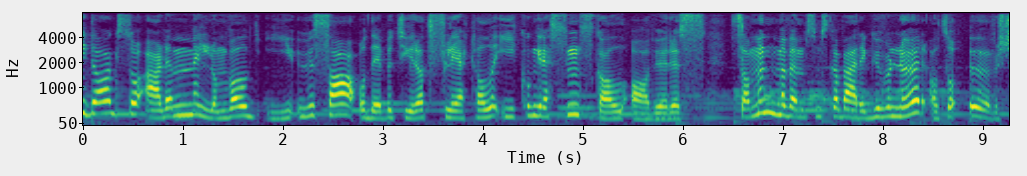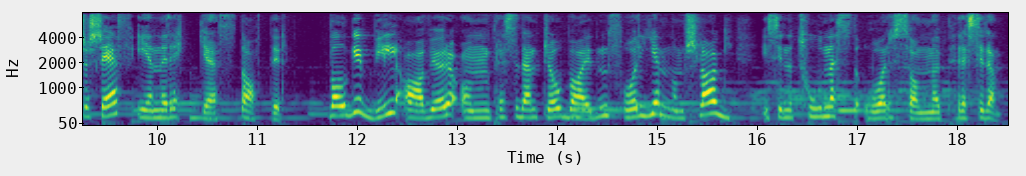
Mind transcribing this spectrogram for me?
I dag så er det mellomvalg i USA, og det betyr at flertallet i Kongressen skal avgjøres. Sammen med hvem som skal være guvernør, altså øverste sjef i en rekke stater. Valget vil avgjøre om president Joe Biden får gjennomslag i sine to neste år som president.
